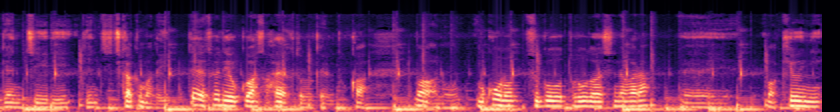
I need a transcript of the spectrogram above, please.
現地入り現地近くまで行ってそれで翌朝早く届けるとか、まあ、あの向こうの都合と相談しながら、えーまあ、急に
